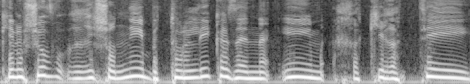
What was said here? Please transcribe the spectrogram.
כאילו שוב ראשוני, בתולי כזה, נעים, חקירתי.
